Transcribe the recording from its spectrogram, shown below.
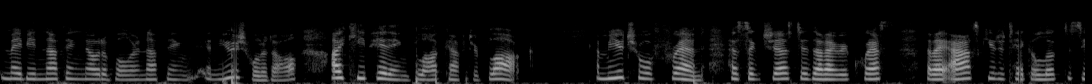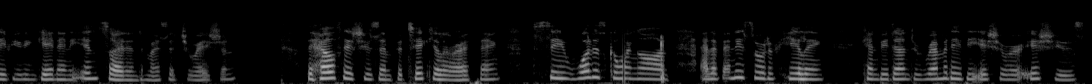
maybe nothing notable or nothing unusual at all, I keep hitting block after block. A mutual friend has suggested that I request that I ask you to take a look to see if you can gain any insight into my situation, the health issues in particular, I think, to see what is going on and if any sort of healing can be done to remedy the issue or issues,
